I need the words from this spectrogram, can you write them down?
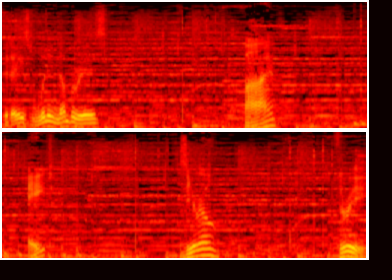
Today's winning number is five, eight, zero, three,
